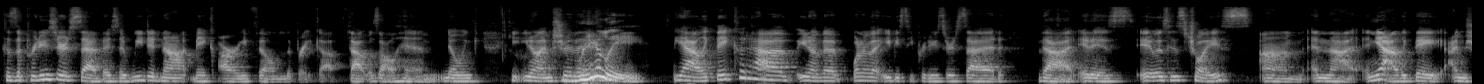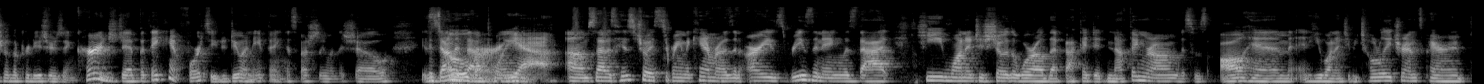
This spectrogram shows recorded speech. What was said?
because the producers said they said we did not make Ari film the breakup. That was all him. Knowing, you know, I'm sure that Really? Yeah, like they could have, you know, the one of the ABC producers said that it is it was his choice. Um, and that and yeah, like they I'm sure the producers encouraged it, but they can't force you to do anything, especially when the show is It's done over. at that point. Yeah. Um, so that was his choice to bring the cameras, and Ari's reasoning was that he wanted to show the world that Becca did nothing wrong. This was all him, and he wanted to be totally transparent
